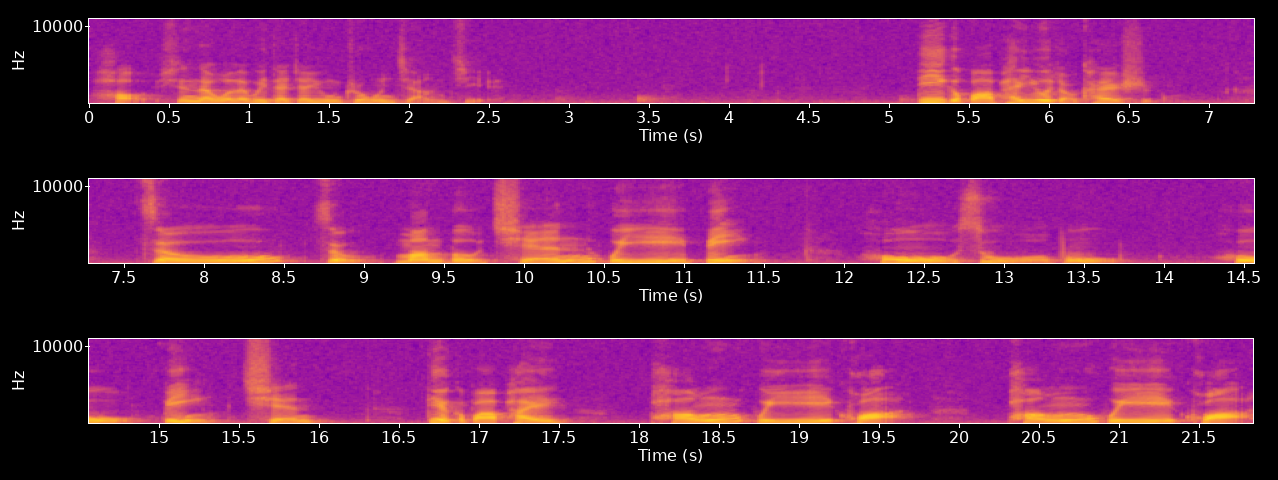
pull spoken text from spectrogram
好现在我来为大家用中文讲解第一个八拍右脚开始走走 mumble 前回并后左步后并前第二个八拍旁回跨，旁回跨，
